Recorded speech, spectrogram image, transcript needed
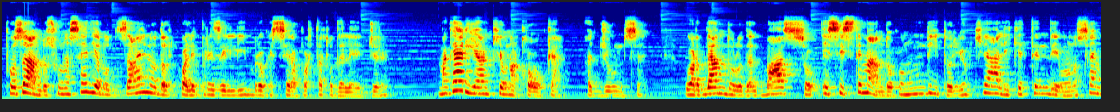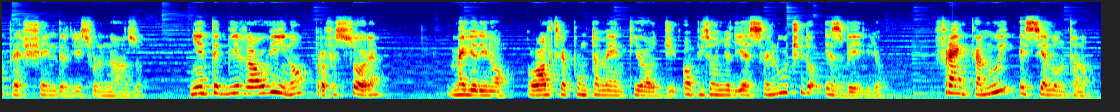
posando su una sedia lo zaino dal quale prese il libro che si era portato da leggere. Magari anche una coca, aggiunse, guardandolo dal basso e sistemando con un dito gli occhiali che tendevano sempre a scendergli sul naso. Niente birra o vino, professore? Meglio di no, ho altri appuntamenti oggi, ho bisogno di essere lucido e sveglio. Frank annui e si allontanò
